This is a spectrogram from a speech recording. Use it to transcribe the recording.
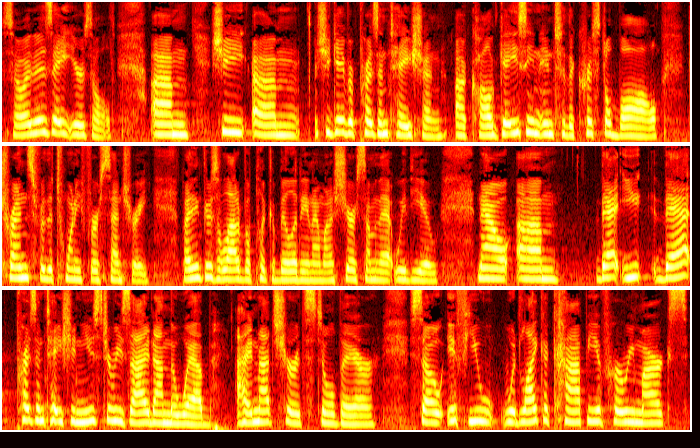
so it is eight years old, um, she um, she gave a presentation uh, called "Gazing into the Crystal Ball: Trends for the 21st Century." But I think there's a lot of applicability, and I want to share some of that with you. Now. Um, that you, that presentation used to reside on the web. I'm not sure it's still there. So if you would like a copy of her remarks,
